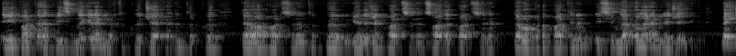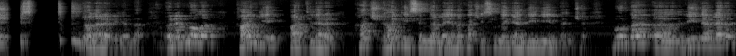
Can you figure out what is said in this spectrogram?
İyi Parti evet bir isimle gelebilir. Tıpkı CHP'nin, tıpkı Deva Partisi'nin, tıpkı Gelecek Partisi'nin, Saadet Partisi'nin, Demokrat Parti'nin isimler önerebileceği gibi. Beş isim de önerebilirler. Önemli olan hangi partilerin kaç hangi isimlerle ya da kaç isimle geldiği değil bence. Burada e, liderlerin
